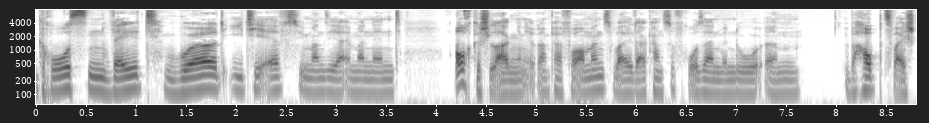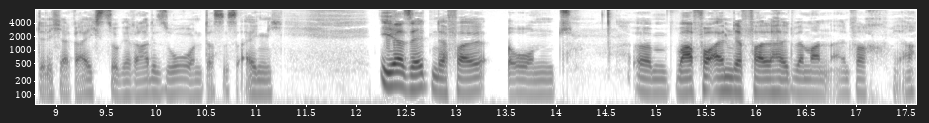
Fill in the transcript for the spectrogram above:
großen Welt-World-ETFs, wie man sie ja immer nennt, auch geschlagen in ihrer Performance, weil da kannst du froh sein, wenn du ähm, überhaupt zweistellig erreichst, so gerade so. Und das ist eigentlich eher selten der Fall und ähm, war vor allem der Fall halt, wenn man einfach ja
